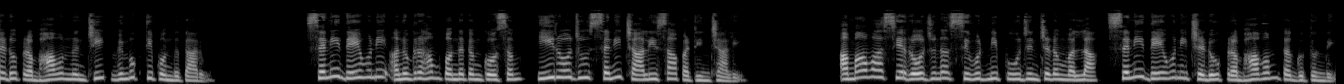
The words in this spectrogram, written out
చెడు ప్రభావం నుంచి విముక్తి పొందుతారు. శని దేవుని అనుగ్రహం పొందటం కోసం ఈరోజు శని చాలీసా పఠించాలి. అమావాస్య రోజున శివుడ్ని పూజించడం వల్ల శని దేవుని చెడు ప్రభావం తగ్గుతుంది.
